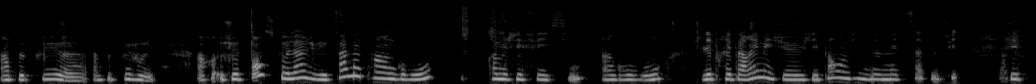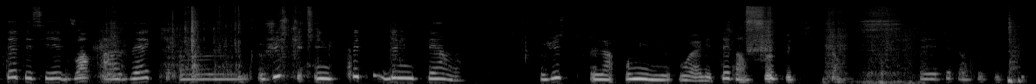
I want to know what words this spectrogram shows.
un, peu plus, un peu plus joli. Alors, je pense que là, je vais pas mettre un gros, comme j'ai fait ici, un gros rond. Je l'ai préparé, mais je n'ai pas envie de mettre ça tout de suite. Je vais peut-être essayer de voir avec euh, juste une petite demi-perle. Juste là, au milieu. Ouais, elle est peut-être un peu petite. Elle est peut-être un peu petite.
